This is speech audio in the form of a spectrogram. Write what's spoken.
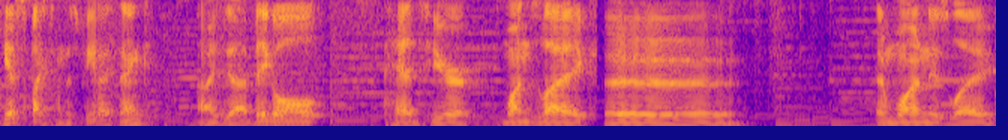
he has spikes on his feet, I think. Uh, he's got big old heads here. One's like, uh, and one is like,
